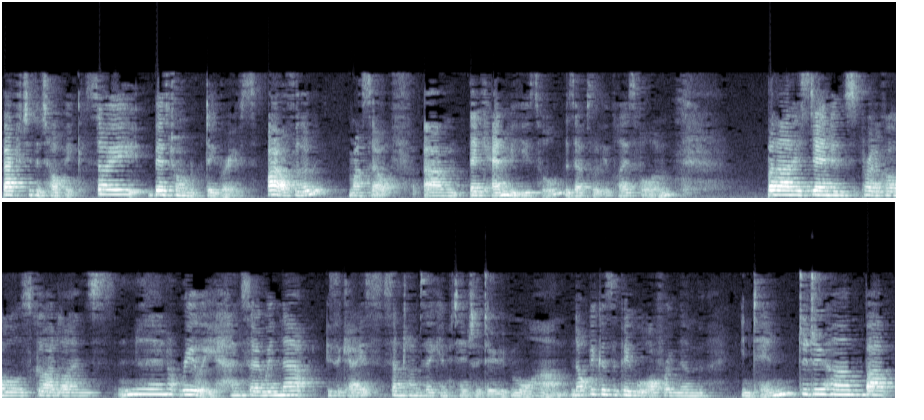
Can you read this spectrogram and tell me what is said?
back to the topic. So, birth trauma debriefs. I offer them myself. Um, they can be useful. There's absolutely a place for them. But are there standards, protocols, guidelines? No, not really. And so when that is the case, sometimes they can potentially do more harm. Not because the people offering them intend to do harm, but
